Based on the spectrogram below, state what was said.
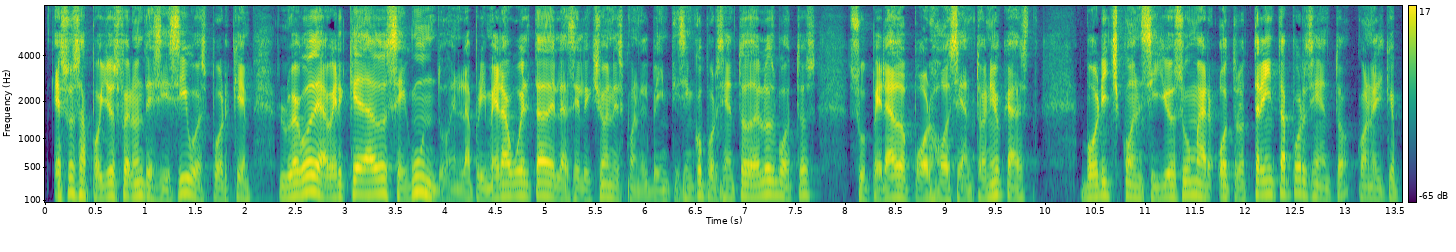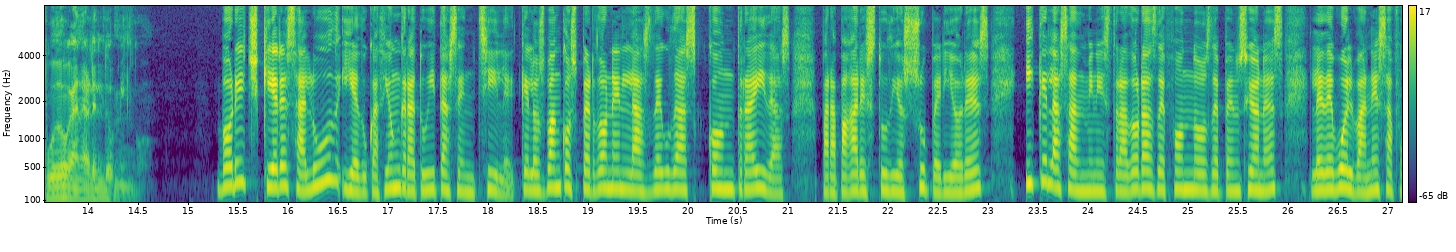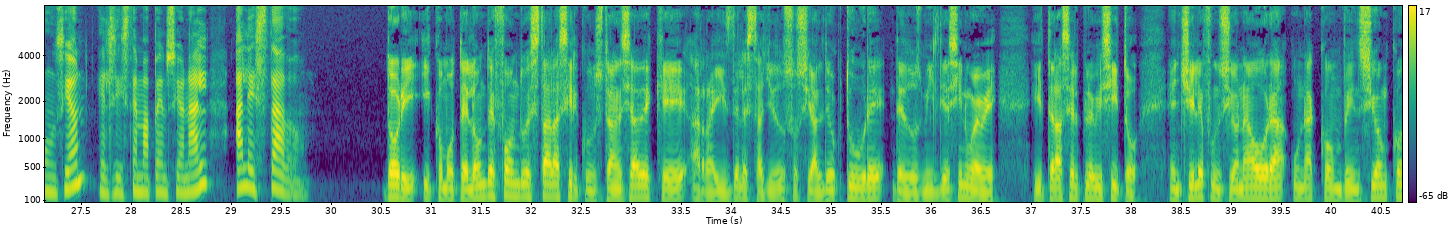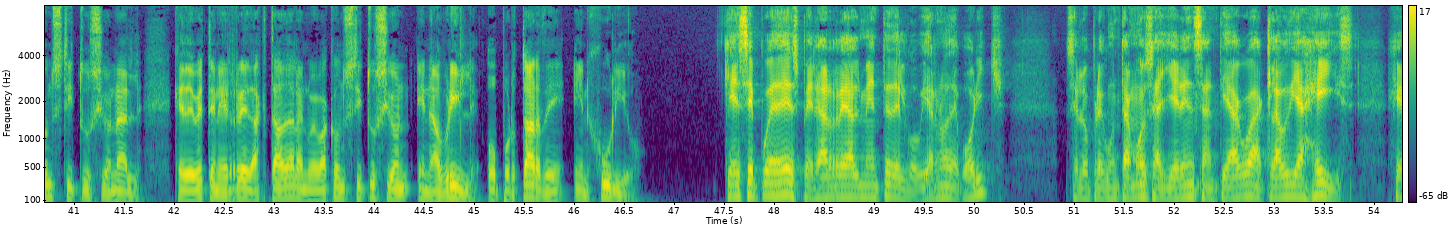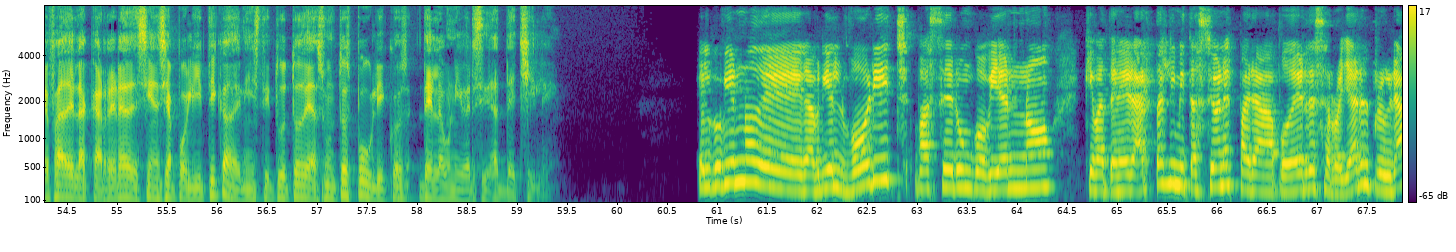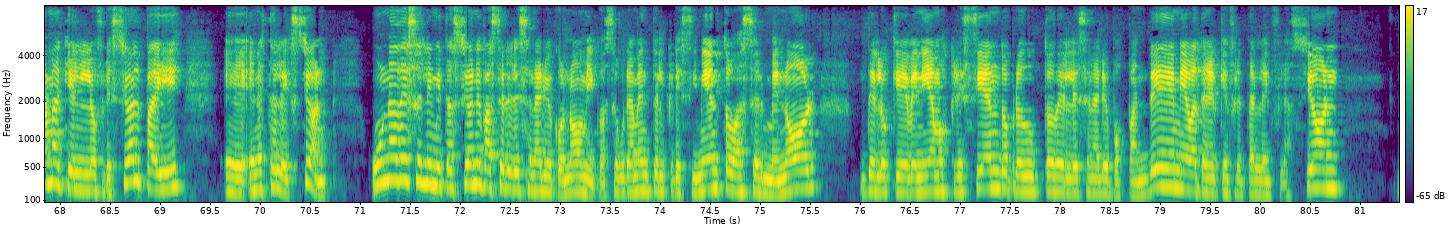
Esos apoyos fueron decisivos porque luego de haber quedado segundo en la primera vuelta de las elecciones con el 25% de los votos, superado por José Antonio Cast, Boric consiguió sumar otro 30% con el que pudo ganar el domingo. Boric quiere salud y educación gratuitas en Chile, que los bancos perdonen las deudas contraídas para pagar estudios superiores y que las administradoras de fondos de pensiones le devuelvan esa función, el sistema pensional, al Estado. Dori, y como telón de fondo está la circunstancia de que, a raíz del estallido social de octubre de 2019 y tras el plebiscito, en Chile funciona ahora una convención constitucional que debe tener redactada la nueva constitución en abril o por tarde en julio. ¿Qué se puede esperar realmente del gobierno de Boric? Se lo preguntamos ayer en Santiago a Claudia Hayes, jefa de la carrera de Ciencia Política del Instituto de Asuntos Públicos de la Universidad de Chile. El gobierno de Gabriel Boric va a ser un gobierno que va a tener hartas limitaciones para poder desarrollar el programa que le ofreció al país eh, en esta elección. Una de esas limitaciones va a ser el escenario económico. Seguramente el crecimiento va a ser menor de lo que veníamos creciendo producto del escenario pospandemia, va a tener que enfrentar la inflación,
